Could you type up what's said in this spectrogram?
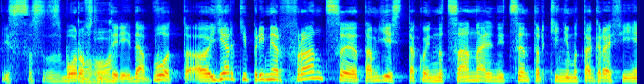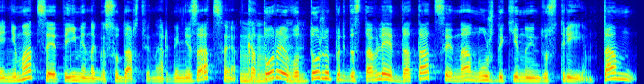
из сборов Ого. с лотерей. Да. Вот, э, яркий пример Франция, там есть такой национальный центр кинематографии и анимации, это именно государственная организация, угу, которая угу. вот тоже предоставляет дотации на нужды киноиндустрии. Там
